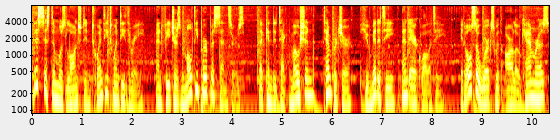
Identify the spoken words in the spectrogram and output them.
This system was launched in 2023 and features multi-purpose sensors that can detect motion, temperature, humidity, and air quality. It also works with Arlo cameras,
